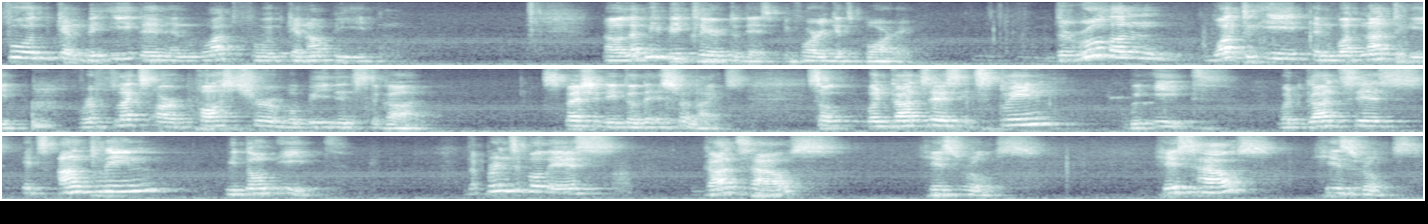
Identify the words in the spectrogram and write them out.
food can be eaten and what food cannot be eaten. Now let me be clear to this before it gets boring. The rule on what to eat and what not to eat reflects our posture of obedience to God, especially to the Israelites. So when God says it's clean, we eat. When God says it's unclean, we don't eat. The principle is God's house, His rules. His house, His rules.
